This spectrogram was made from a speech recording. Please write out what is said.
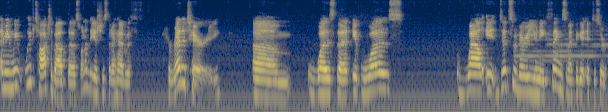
I mean, we we've talked about this. One of the issues that I had with Hereditary um, was that it was, while it did some very unique things, and I think it, it deserved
